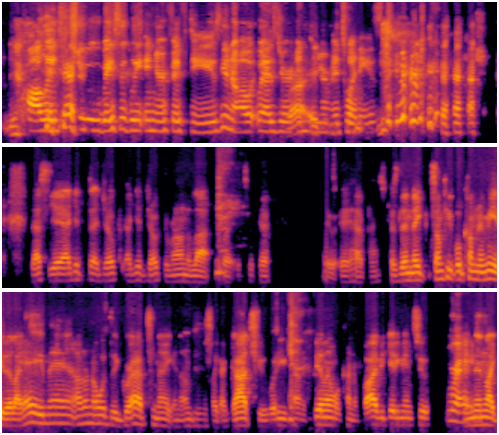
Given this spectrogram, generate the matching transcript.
yeah. college to basically in your 50s, you know, as you're right. in your mid 20s. That's, yeah, I get that joke. I get joked around a lot, but it's okay. It, it happens. Because then they, some people come to me, they're like, hey, man, I don't know what to grab tonight. And I'm just like, I got you. What are you kind of feeling? What kind of vibe you getting into? Right. And then like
